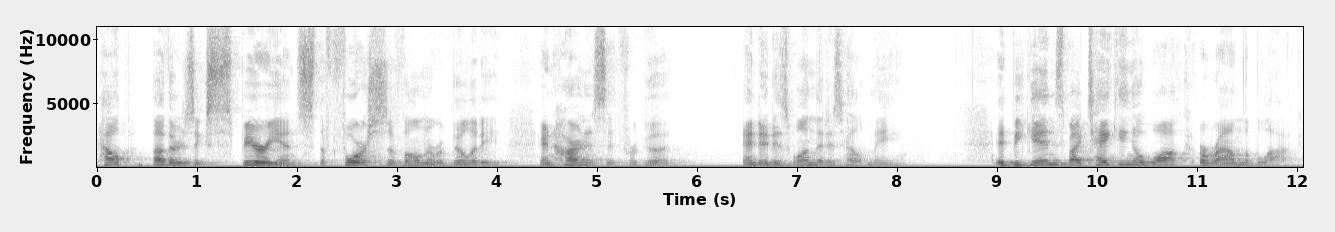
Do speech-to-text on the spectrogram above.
help others experience the force of vulnerability and harness it for good. And it is one that has helped me. It begins by taking a walk around the block,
